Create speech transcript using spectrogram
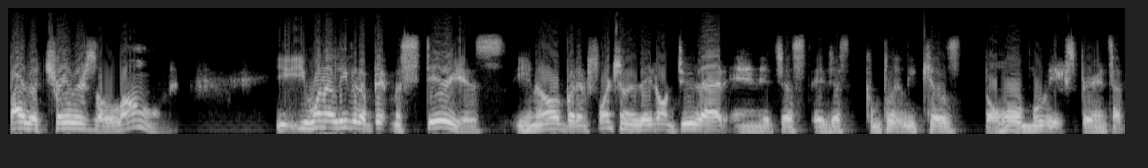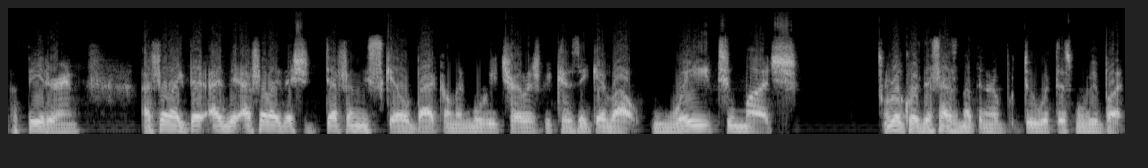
by the trailers alone. You, you want to leave it a bit mysterious, you know, but unfortunately they don't do that, and it just it just completely kills the whole movie experience at the theater. And I feel like they, I, I feel like they should definitely scale back on the movie trailers because they give out way too much real quick, this has nothing to do with this movie, but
